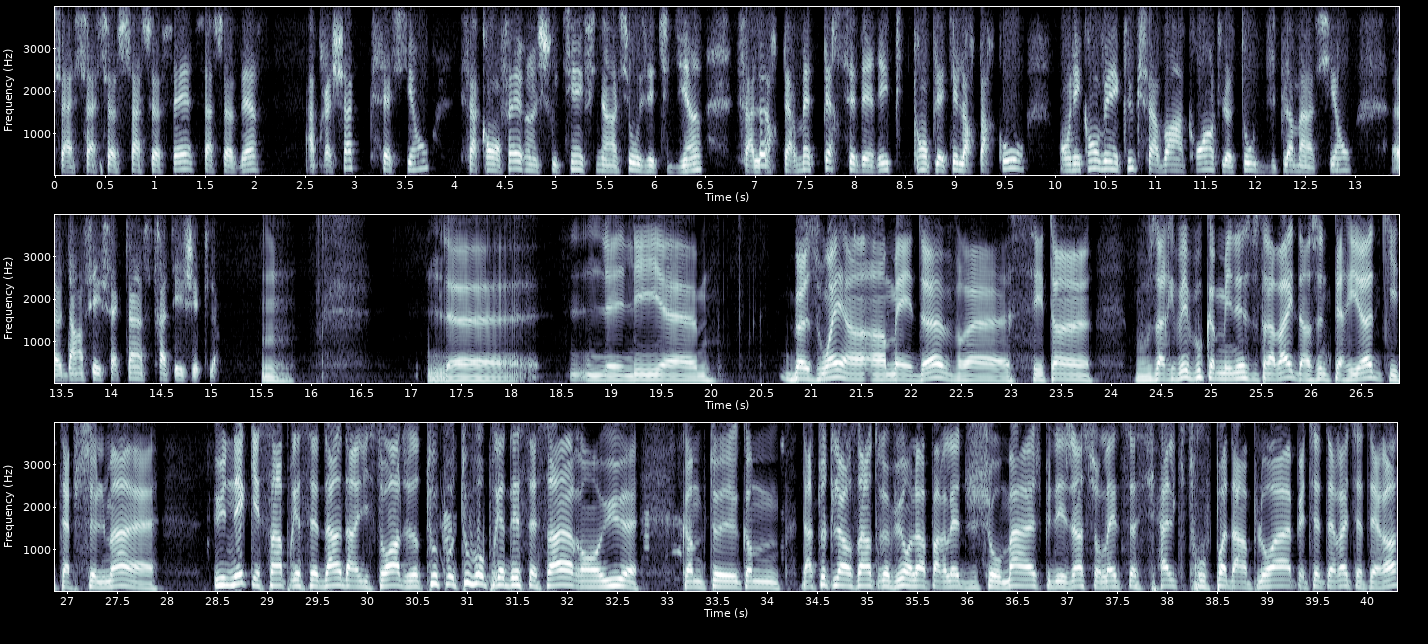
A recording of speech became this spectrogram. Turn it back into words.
ça, ça, ça se fait, ça se verse après chaque session ça confère un soutien financier aux étudiants, ça leur permet de persévérer puis de compléter leur parcours. On est convaincu que ça va accroître le taux de diplomation euh, dans ces secteurs stratégiques-là. Hmm. les euh, besoins en, main-d'œuvre, euh, c'est un. Vous arrivez, vous, comme ministre du Travail, dans une période qui est absolument unique et sans précédent dans l'histoire. Tous vos prédécesseurs ont eu, euh, comme, comme dans toutes leurs entrevues, on leur parlait du chômage, puis des gens sur l'aide sociale qui trouvent pas d'emploi, puis etc., etc.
